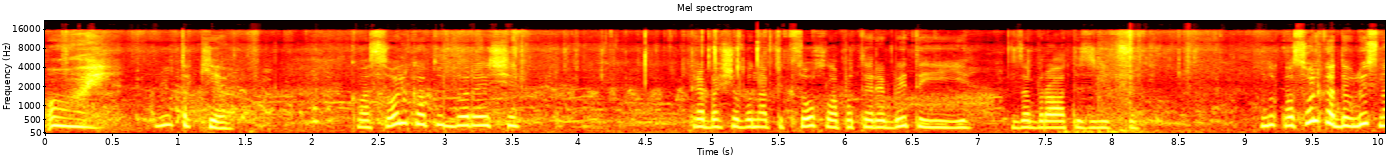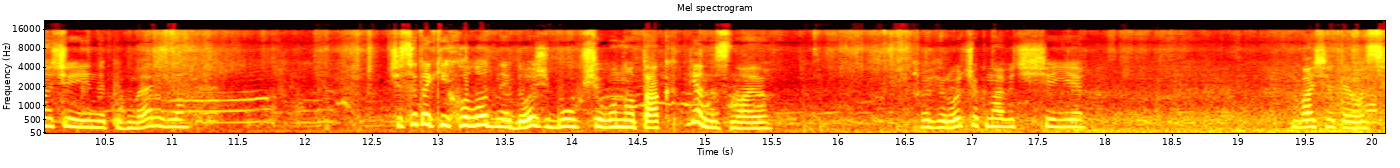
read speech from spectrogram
Ой, ну таке. Квасолька тут, до речі. Треба, щоб вона підсохла, потеребити її, забрати звідси. Ну, квасолька, дивлюсь, наче її не підмерзла. Чи це такий холодний дощ був, що воно так? Я не знаю. Огірочок навіть ще є. Бачите ось.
